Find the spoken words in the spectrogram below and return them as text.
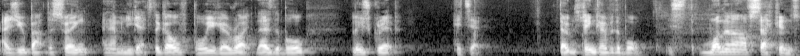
as you bat the swing, and then when you get to the golf ball, you go right. There's the ball, loose grip, hit it. Don't think over the ball. It's one and a half seconds.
